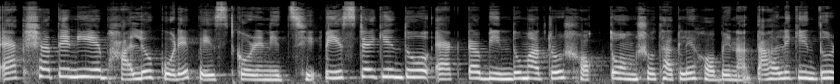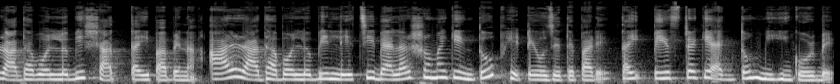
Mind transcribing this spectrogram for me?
একসাথে নিয়ে ভালো করে পেস্ট করে নিচ্ছি। পেস্টটায় কিন্তু একটা বিন্দু মাত্র শক্ত অংশ থাকলে হবে না। তাহলে কিন্তু রাধা বল্লভীর স্বাদটাই পাবে না। আর রাধা বল্লভীর লেচি বেলার সময় কিন্তু ফেটেও যেতে পারে। তাই পেস্টটাকে একদম মিহি করবে।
